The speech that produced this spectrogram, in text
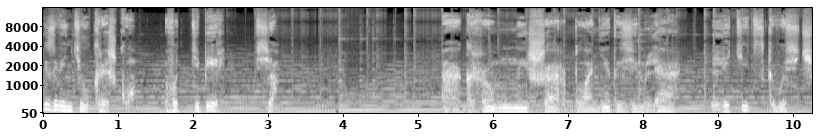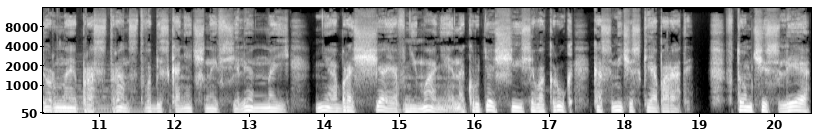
и завинтил крышку. Вот теперь все. Огромный шар планеты Земля летит сквозь черное пространство бесконечной Вселенной, не обращая внимания на крутящиеся вокруг космические аппараты в том числе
